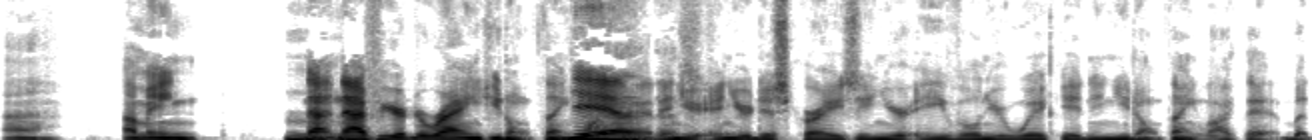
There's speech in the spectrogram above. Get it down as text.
Uh, I mean, now, now if you're deranged, you don't think Yeah, like that, and you're and you're just crazy, and you're evil, and you're wicked, and you don't think like that. But,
